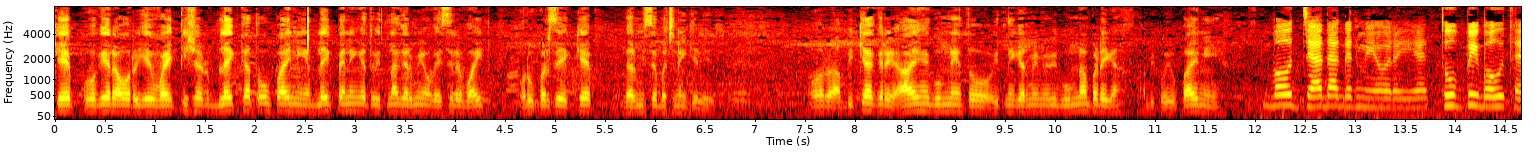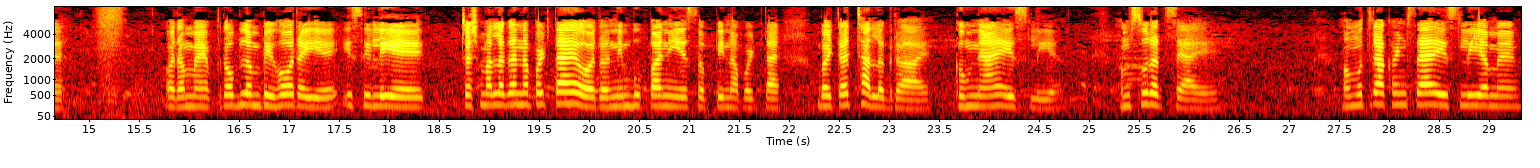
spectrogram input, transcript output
कैप वगैरह और ये वाइट टी शर्ट ब्लैक का तो उपाय नहीं है। ब्लैक पहनेंगे तो इतना गर्मी होगा, इसलिए वाइट और ऊपर से एक कैप गर्मी से बचने के लिए। और अभी क्या करें, आए हैं घूमने तो इतनी गर्मी में भी घूमना पड़ेगा। अभी कोई उपाय नहीं है। बहुत ज़्यादा गर्मी हो रही है, धूप भी बहुत है। और हमें प्रॉब्लम भी हो रही है, इसीलिए चश्मा लगाना पड़ता है और नींबू पानी ये सब पीना पड़ता है। बट अच्छा लग रहा है। घूमने आए इसलिए। हम सूरत से आए हैं। हम उत्तराखंड से आए इसलिए हमें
